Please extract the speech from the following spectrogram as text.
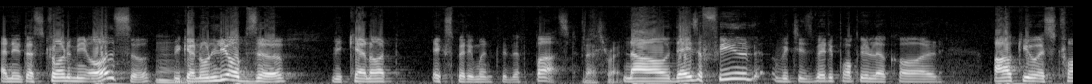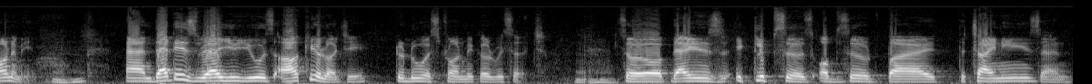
and in astronomy also we hmm. can only observe we cannot experiment with the past. That's right. now there is a field which is very popular called archaeoastronomy. Mm-hmm. And that is where you use archaeology to do astronomical research so there is eclipses observed by the chinese and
